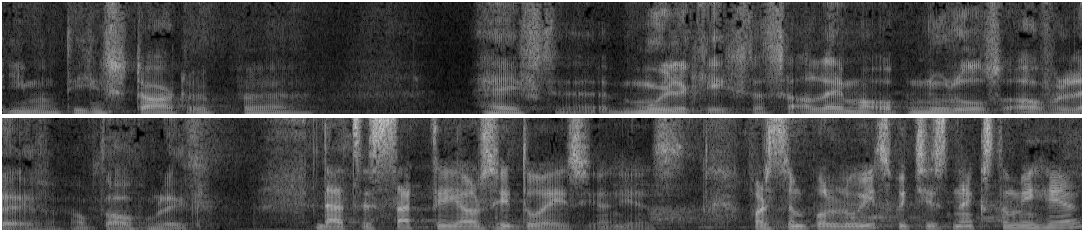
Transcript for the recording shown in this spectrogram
iemand die een start-up heeft moeilijk is. Dat ze alleen maar op noedels overleven op het ogenblik. That's exactly our situation, yes. For example, Luis, which is next to me here,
